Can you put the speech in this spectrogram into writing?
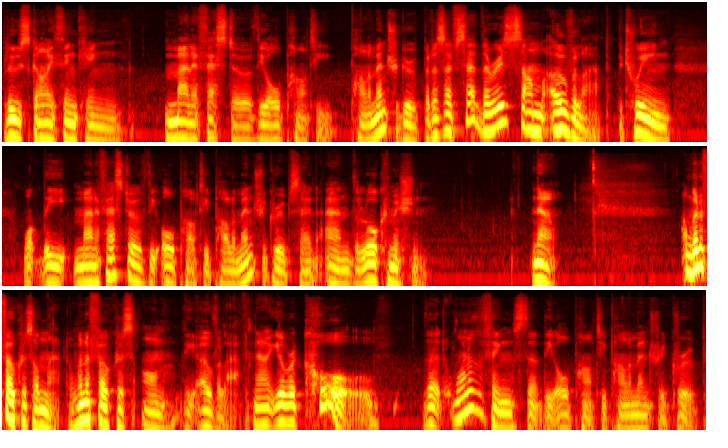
blue sky thinking manifesto of the all party parliamentary group. But as I've said, there is some overlap between what the manifesto of the all party parliamentary group said and the Law Commission. Now, I'm going to focus on that. I'm going to focus on the overlap. Now, you'll recall that one of the things that the all party parliamentary group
